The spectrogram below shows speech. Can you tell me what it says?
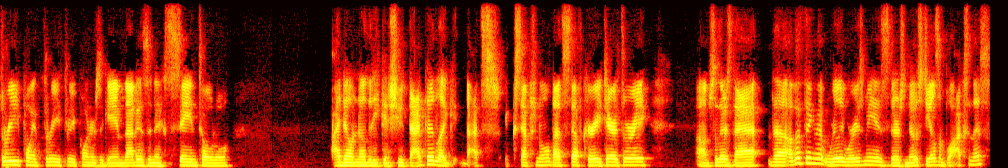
3.3 three-pointers a game. That is an insane total. I don't know that he can shoot that good. Like that's exceptional. That's Steph Curry territory. Um, so there's that. The other thing that really worries me is there's no steals and blocks in this.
